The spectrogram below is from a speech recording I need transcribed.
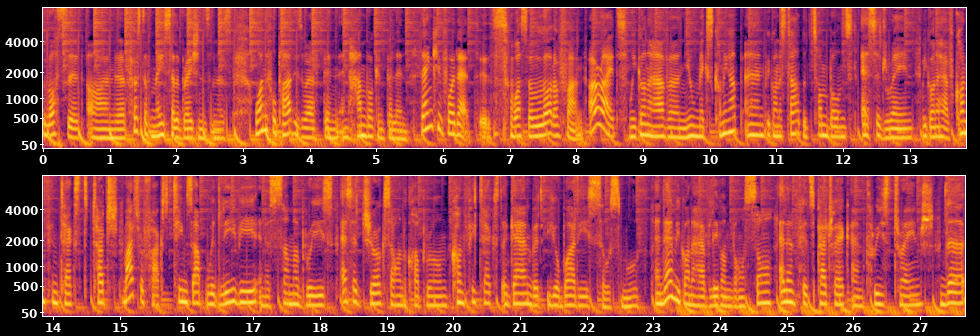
lost it on the 1st of May celebrations and this wonderful parties where I've been in Hamburg and Berlin. Thank you for that. It was a lot of fun. All right, we're gonna have a new mix coming up, and we're gonna start with Tom Bones, Acid Rain. We're gonna have Coffintext, Touch. Matrefakt teams up with Lewy in a summer breeze. Acid Jerks are in the Club Room. Coffintext again with Your Body So Smooth. And then we're gonna have Levon Vincent, Alan Fitzpatrick, and Three Strange, the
